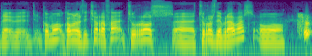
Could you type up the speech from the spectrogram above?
de, de, ¿cómo, ¿cómo lo has dicho, Rafa? ¿Churros, eh, churros de bravas o...? Xur-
